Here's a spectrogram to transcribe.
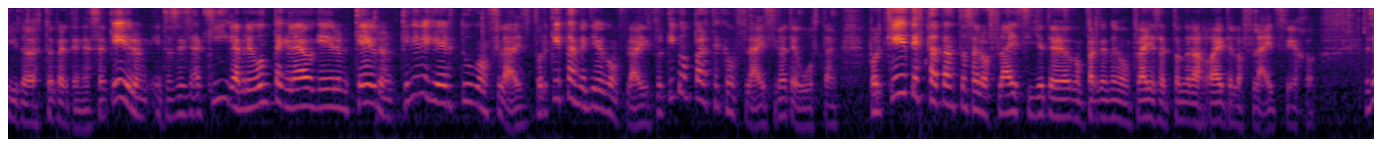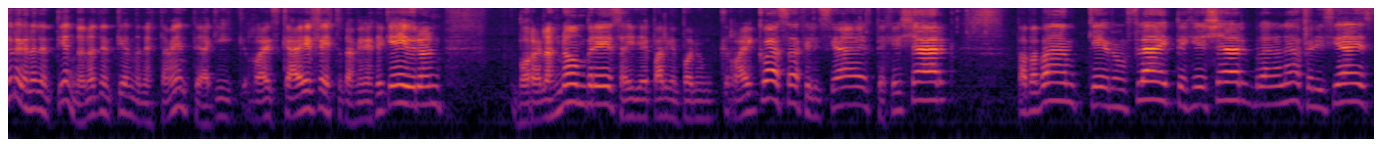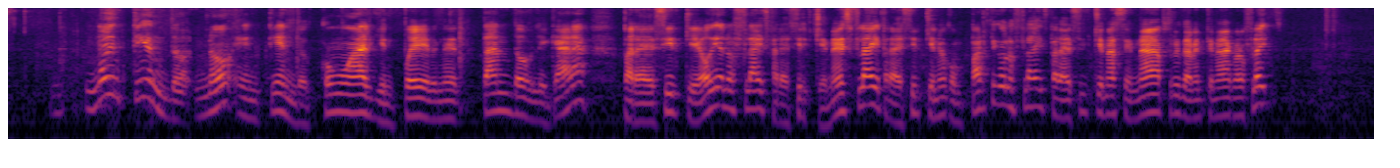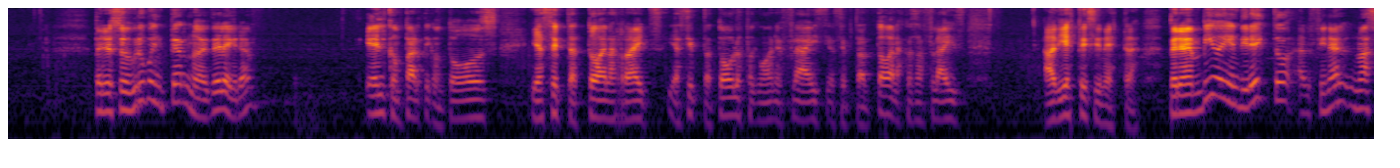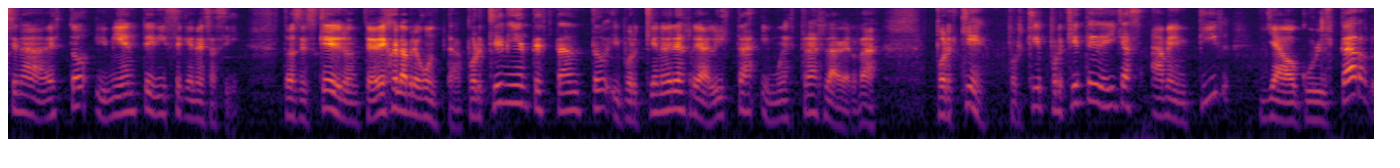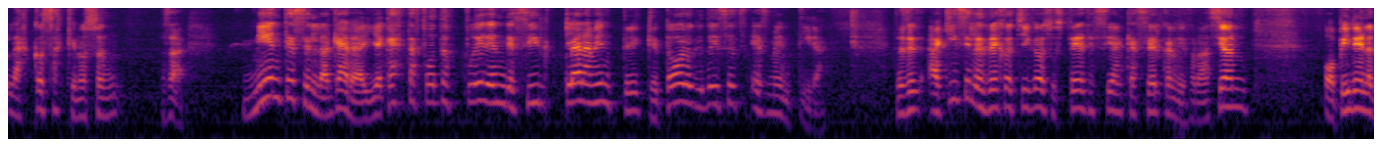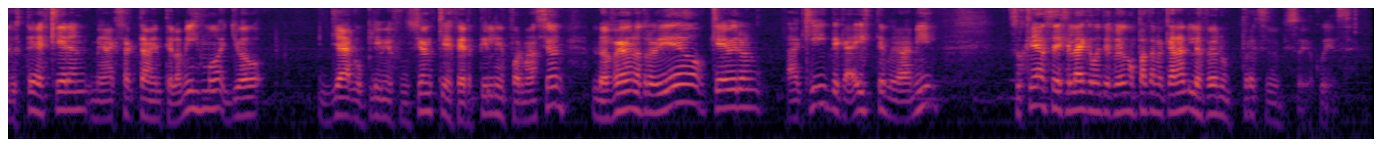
Y todo esto pertenece a Kebron. Entonces aquí la pregunta que le hago a Kebron, Kebron, ¿qué tienes que ver tú con Flies? ¿Por qué estás metido con Flies? ¿Por qué compartes con Flies si no te gustan? ¿Por qué te está tantos a los Flies si yo te veo compartiendo con Flies aceptando las raids de los Flies, viejo? Eso es lo que no te entiendo, no te entiendo honestamente. Aquí Raids KF, esto también es de Kebron. Borra los nombres, ahí alguien pone un Raid Cosa, felicidades, PG Shark. Papapam, Kebron Fly, PG Shark, bla bla bla, felicidades. No entiendo, no entiendo cómo alguien puede tener tan doble cara para decir que odia los flies, para decir que no es fly, para decir que no comparte con los flies, para decir que no hace nada, absolutamente nada con los flies. Pero su grupo interno de Telegram, él comparte con todos y acepta todas las raids y acepta todos los Pokémon flies y acepta todas las cosas flies a diestra y siniestra. Pero en vivo y en directo, al final no hace nada de esto y miente y dice que no es así. Entonces, Kebron, te dejo la pregunta. ¿Por qué mientes tanto y por qué no eres realista y muestras la verdad? ¿Por qué? ¿Por qué, ¿Por qué te dedicas a mentir y a ocultar las cosas que no son... O sea, mientes en la cara y acá estas fotos pueden decir claramente que todo lo que tú dices es mentira. Entonces, aquí se les dejo chicos, ustedes decían qué hacer con la información opinen lo que ustedes quieran, me da exactamente lo mismo. Yo ya cumplí mi función, que es vertir la información. Los veo en otro video. Kebron, aquí te caíste, pero a mí. Suscríbanse, dejen like, comenten, compartan el canal y los veo en un próximo episodio. Cuídense.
